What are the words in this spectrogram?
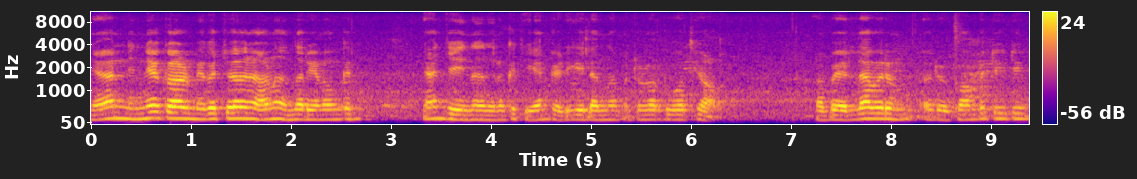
ഞാൻ നിന്നേക്കാൾ മികച്ചവനാണ് എന്നറിയണമെങ്കിൽ ഞാൻ ചെയ്യുന്നത് നിനക്ക് ചെയ്യാൻ കഴിയില്ലെന്ന് മറ്റുള്ളവർക്ക് ബോധ്യമാണ്. അപ്പോൾ എല്ലാവരും ഒരു കോമ്പറ്റേറ്റീവ്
